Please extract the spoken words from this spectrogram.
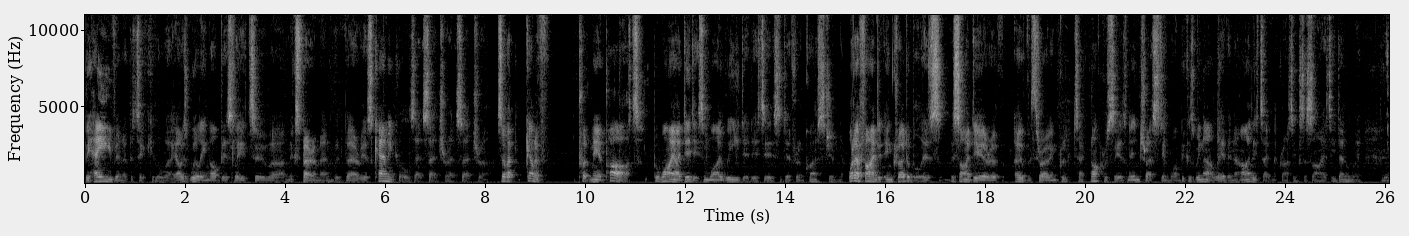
behave in a particular way. I was willing, obviously, to um, experiment with various chemicals, etc., etc. So that kind of put me apart. But why I did it and why we did it is a different question. What I find incredible is this idea of overthrowing technocracy is an interesting one because we now live in a highly technocratic society, don't we? Yeah.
